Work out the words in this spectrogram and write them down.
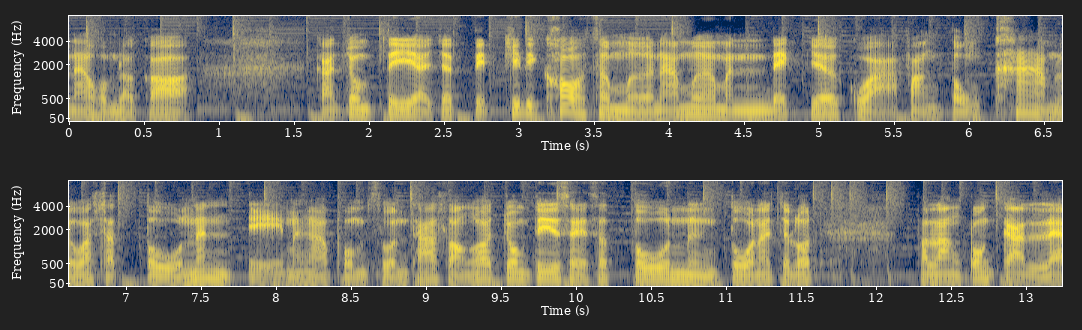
นะครับผมแล้วก็ การโจมตีอะจะติดคิติคอเสมอนะ เมื่อมันเด็กเยอะกว่าฝั่งตรงข้ามหรือว่าศัตรูนั่นเองนะครับผมส่วนท่า 2 ก็โจมตีใส่ศัตรู1 ตัวนะจะลดพลังป้องกันและ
